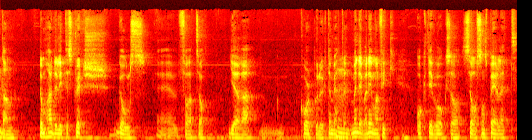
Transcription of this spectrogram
Utan de hade lite stretch goals eh, för att så göra core-produkten bättre. Men det var det man fick. Och det var också så som spelet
